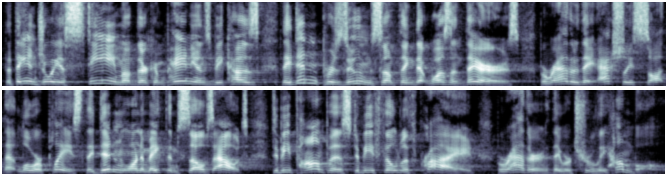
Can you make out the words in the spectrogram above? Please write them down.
That they enjoy esteem of their companions because they didn't presume something that wasn't theirs, but rather they actually sought that lower place. They didn't want to make themselves out to be pompous, to be filled with pride, but rather they were truly humble.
